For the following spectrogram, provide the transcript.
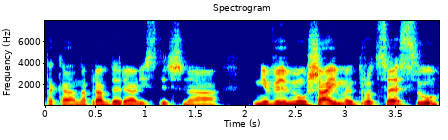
taka naprawdę realistyczna. Nie wymuszajmy procesu,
